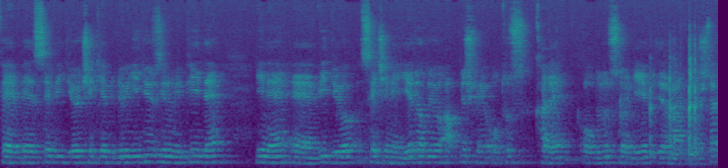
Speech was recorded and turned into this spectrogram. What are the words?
fps video çekebiliyor. 720p'de yine e, video seçeneği yer alıyor. 60 ve 30 kare olduğunu söyleyebilirim arkadaşlar.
